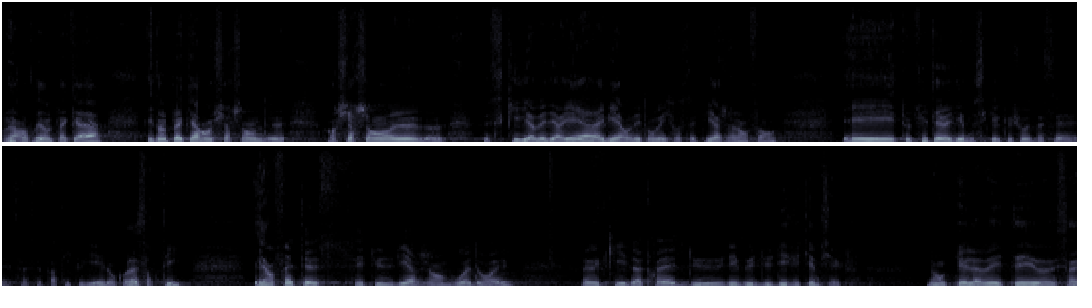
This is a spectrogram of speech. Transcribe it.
On a rentré dans le placard et dans le placard, en cherchant, en cherchant euh, ce qu'il y avait derrière, eh bien, on est tombé sur cette Vierge à l'enfant. Et tout de suite, elle a dit, c'est quelque chose d'assez particulier. Donc on l'a sorti. Et en fait, c'est une Vierge en bois doré euh, qui daterait du début du XVIIIe siècle. Donc elle avait été, euh, à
